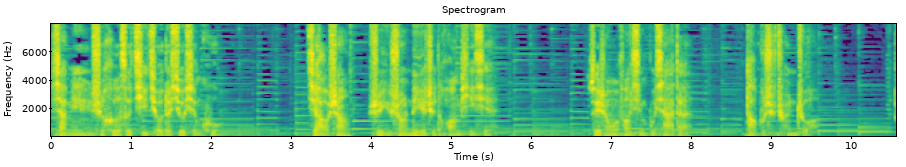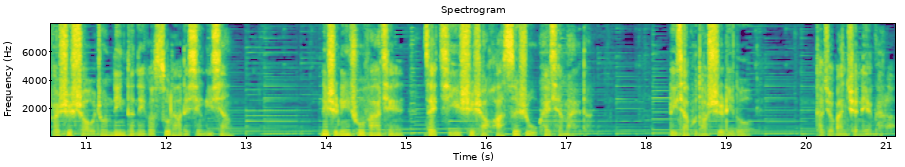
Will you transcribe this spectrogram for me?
下面是褐色起球的休闲裤。脚上是一双劣质的黄皮鞋。最让我放心不下的，倒不是穿着，而是手中拎的那个塑料的行李箱。那是临出发前在集市上花四十五块钱买的，离家不到十里路，它就完全裂开了。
